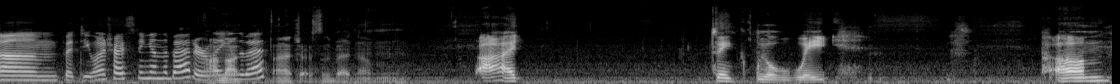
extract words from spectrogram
Um, but do you want to try sitting on the bed or I'm laying not, in the bed? I'm not trusting the bed. No. I think we'll wait. Um,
